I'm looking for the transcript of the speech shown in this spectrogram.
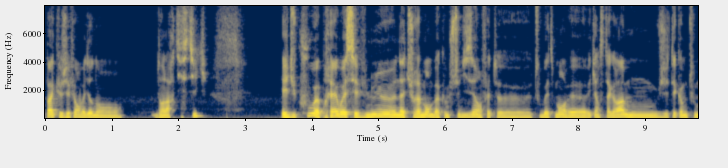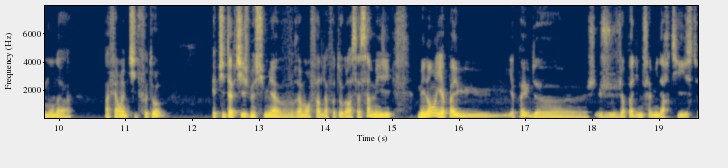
pas que j'ai fait on va dire dans dans l'artistique et du coup, après, ouais, c'est venu euh, naturellement, bah, comme je te disais, en fait, euh, tout bêtement, avec Instagram, où j'étais comme tout le monde à, faire mes petites photos. Et petit à petit, je me suis mis à vraiment faire de la photo grâce à ça. Mais, mais non, il n'y a pas eu, a pas eu de, je, je viens pas d'une famille d'artistes,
